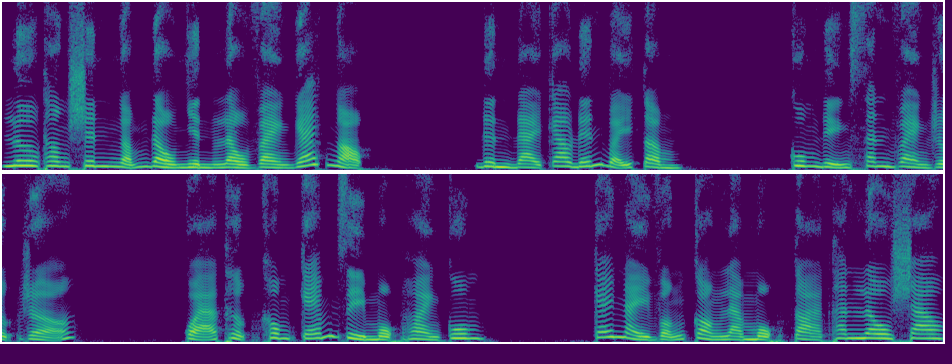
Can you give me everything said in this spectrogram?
Lưu Thân Sinh ngẫm đầu nhìn lầu vàng gác ngọc. Đình đài cao đến bảy tầng. Cung điện xanh vàng rực rỡ. Quả thực không kém gì một hoàng cung. Cái này vẫn còn là một tòa thanh lâu sao?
